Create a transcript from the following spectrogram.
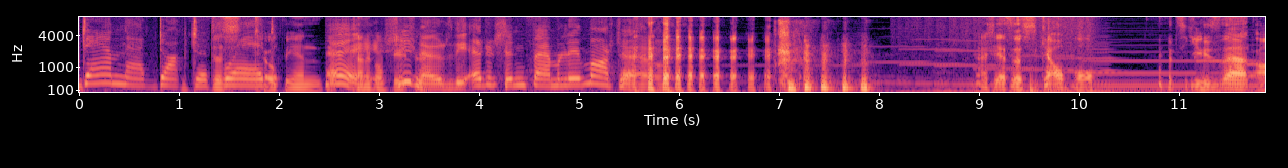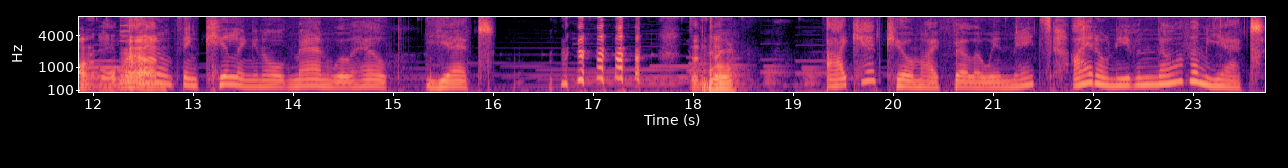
Damn that Dr. Fred. Hey, tentacle she future. knows the Edison family motto. She has a scalpel. Let's use that on old man. I don't think killing an old man will help. Yet. Didn't Whoa. I can't kill my fellow inmates. I don't even know them yet.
